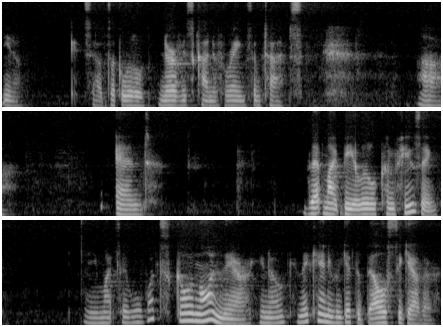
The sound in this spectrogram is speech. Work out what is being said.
you know, it sounds like a little nervous kind of ring sometimes. Uh, and that might be a little confusing and you might say, well, what's going on there? You know, they can't even get the bells together.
